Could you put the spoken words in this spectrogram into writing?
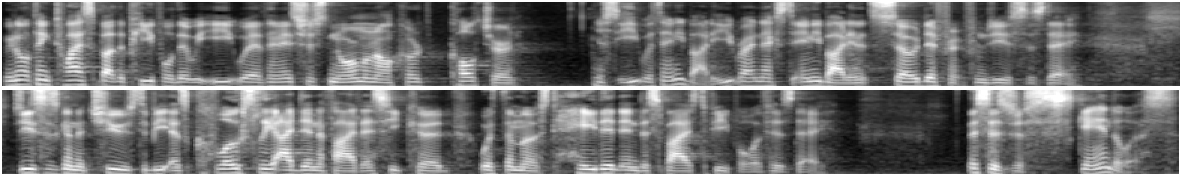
We don't think twice about the people that we eat with, and it's just normal in our culture. Just eat with anybody, eat right next to anybody, and it's so different from Jesus' day. Jesus is going to choose to be as closely identified as he could with the most hated and despised people of his day. This is just scandalous.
